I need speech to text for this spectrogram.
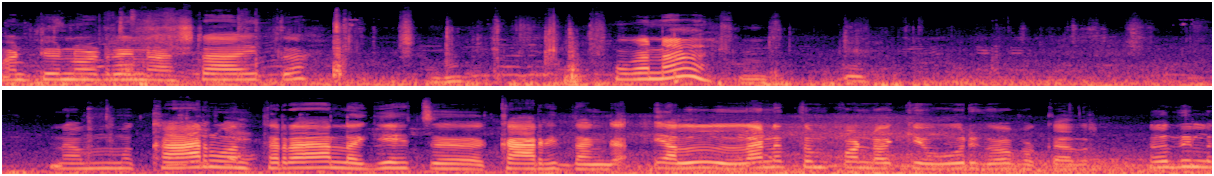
ಹೊಂಟಿವಿ ನೋಡ್ರಿ, ನಾಷ್ಟ ಆಯಿತು. ಹೋಗೋಣ? ನಮ್ಮ ಕಾರ್ ಒಂಥರ ಲಗೇಜ್ ಕಾರ್ ಇದ್ದಂಗೆ. ಎಲ್ಲನೂ ತುಂಬ್ಕೊಂಡು ಹೋಗಿ ಊರಿಗೆ ಹೋಗ್ಬೇಕಾದ್ರೆ. ಹೌದಿಲ್ಲ?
